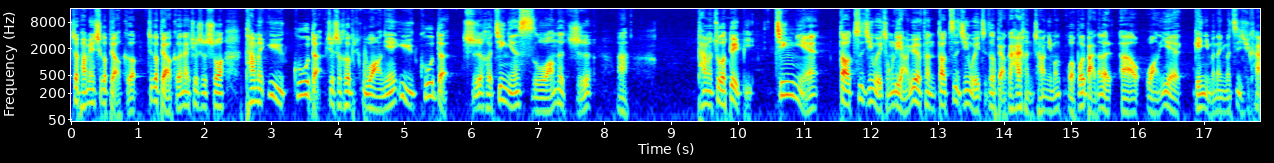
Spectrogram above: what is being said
这旁边是个表格，这个表格呢，就是说他们预估的，就是和往年预估的值和今年死亡的值啊，他们做个对比。今年到至今为止，从两月份到至今为止，这个表格还很长。你们我不会把那个呃网页给你们的，你们自己去看。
